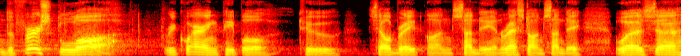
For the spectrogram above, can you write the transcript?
The first law requiring people to celebrate on Sunday and rest on Sunday was uh,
